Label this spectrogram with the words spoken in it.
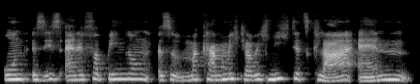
Und es ist eine Verbindung, also man kann mich, glaube ich, nicht jetzt klar ein,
